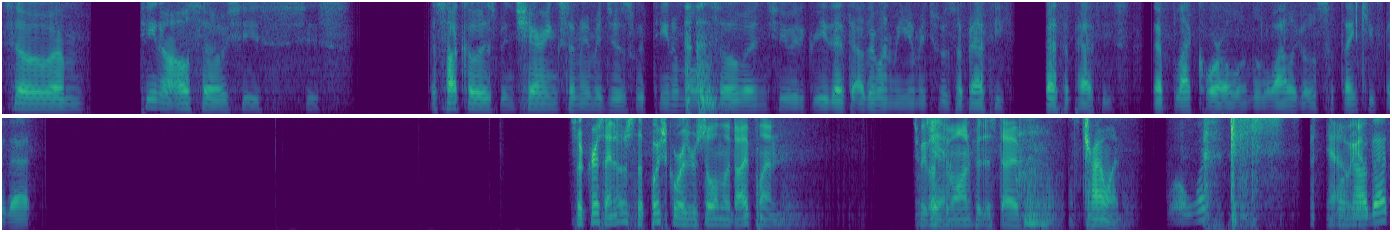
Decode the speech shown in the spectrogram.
So um, Tina also, she's, she's, Asako has been sharing some images with Tina Molodtsova and she would agree that the other one we imaged was a Bathy, Bathypathes, that black coral a little while ago. So thank you for that. So Chris, I noticed the push cores were still on the dive plan. So we left them on for this dive. Let's try one. Well, what? Yeah, well, we now that,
